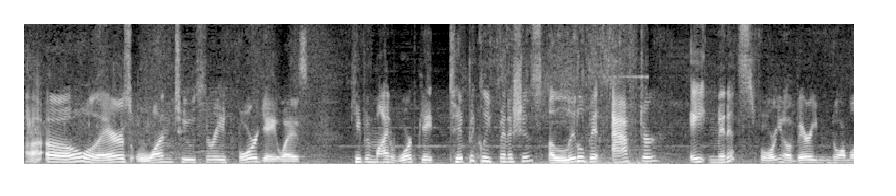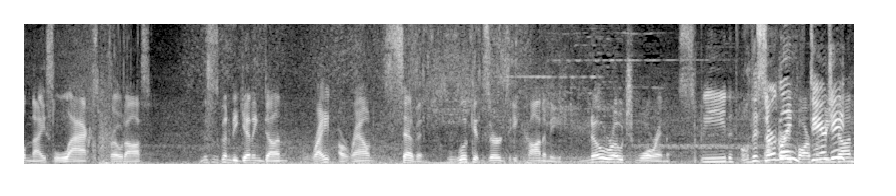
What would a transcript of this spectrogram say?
Uh-oh, well, there's one, two, three, four gateways. Keep in mind, Warp Gate typically finishes a little bit after eight minutes for, you know, a very normal, nice, lax Protoss. This is going to be getting done right around seven. Look at Zerg's economy. No Roach Warren. Speed. Oh, this Zergling, DRG,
